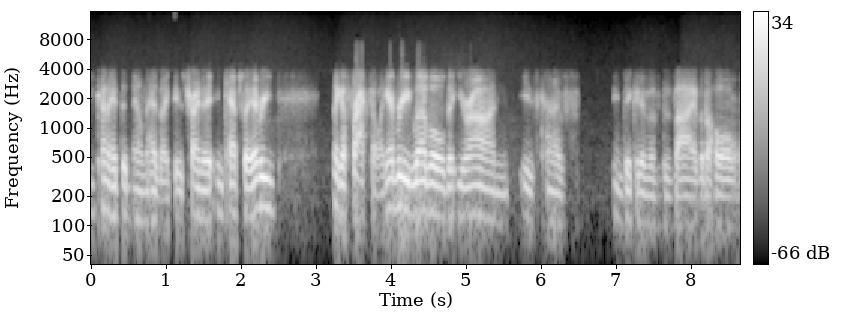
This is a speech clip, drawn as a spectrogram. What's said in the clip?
you kind of hit the nail on the head. Like it was trying to encapsulate every, like a fractal, like every level that you're on is kind of indicative of the vibe of the whole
